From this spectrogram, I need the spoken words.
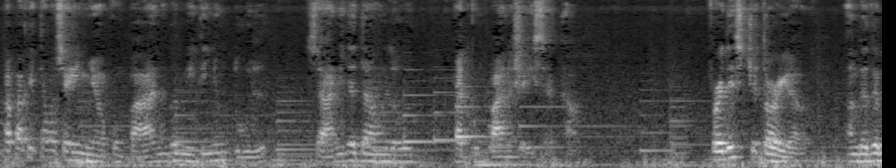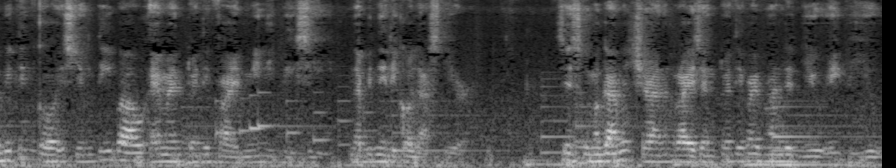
papakita ko sa inyo kung paano gamitin yung tool, saan ida-download, at kung paano siya i-set up. For this tutorial, ang gagamitin ko is yung Tibao MN25 Mini PC na binili ko last year. Since gumagamit siya ng Ryzen 2500U APU.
